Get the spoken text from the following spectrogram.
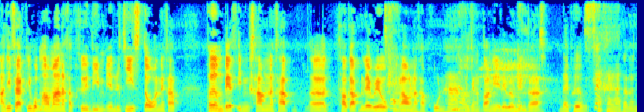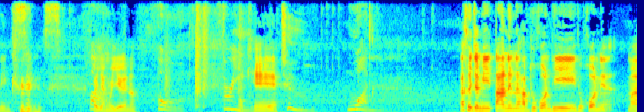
อาร์ติแฟกต์ที่ผมเอามานะครับ คือ Dim Energy Stone นะครับ เพิ่ม Base Income นะครับเอ่อเท่ากับเลเวลของเรานะครับ คูณ5เนาะอย่างตอนนี้เลเวลหนึ่งก็ได้เพิ่มแค่5เท่านั้นเอง ก็ยังไม่เยอะเนาะโอเคก็คือจะมีตาหนึ่งนะครับ ทุกคนที่ทุกคนเนี่ยมา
